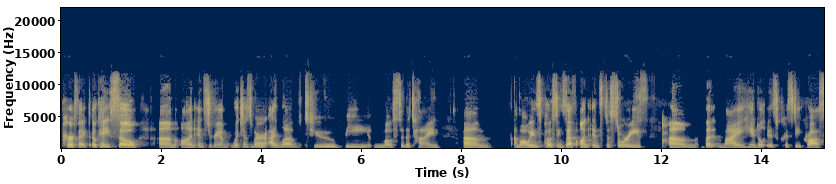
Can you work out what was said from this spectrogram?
Perfect. Okay, so um, on Instagram, which is where I love to be most of the time. Um, I'm always posting stuff on Insta stories. Um, but my handle is Christy Cross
